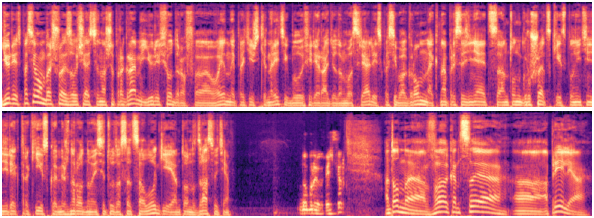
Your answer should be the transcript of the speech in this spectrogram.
Юрий, спасибо вам большое за участие в нашей программе. Юрий Федоров, э, военный политический аналитик, был в эфире радио Донбасс Реалии. Спасибо огромное. К нам присоединяется Антон Грушецкий, исполнительный директор Киевского международного института социологии. Антон, здравствуйте. Добрый вечер. Антон, э, в конце э, апреля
